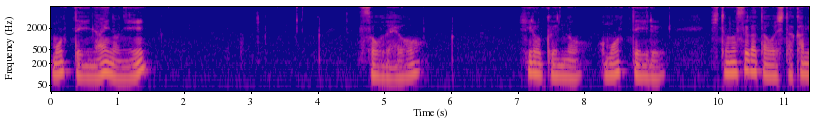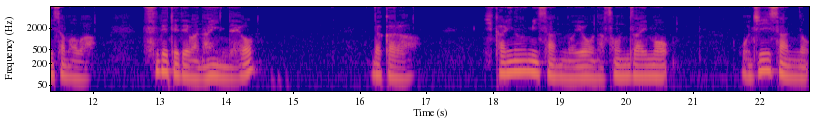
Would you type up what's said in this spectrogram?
持っていないのに？そうだよ。ヒロ君の思っている。人の姿をした神様は全てではないんだよ。だから光の海さんのような存在もおじいさんの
